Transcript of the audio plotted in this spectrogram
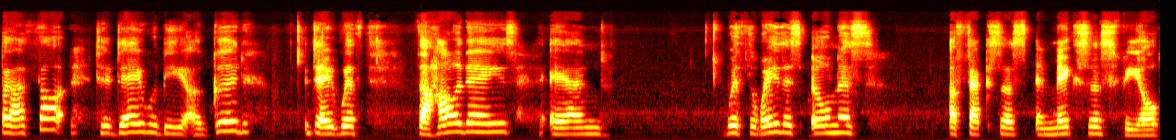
But I thought today would be a good day with the holidays and with the way this illness affects us and makes us feel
